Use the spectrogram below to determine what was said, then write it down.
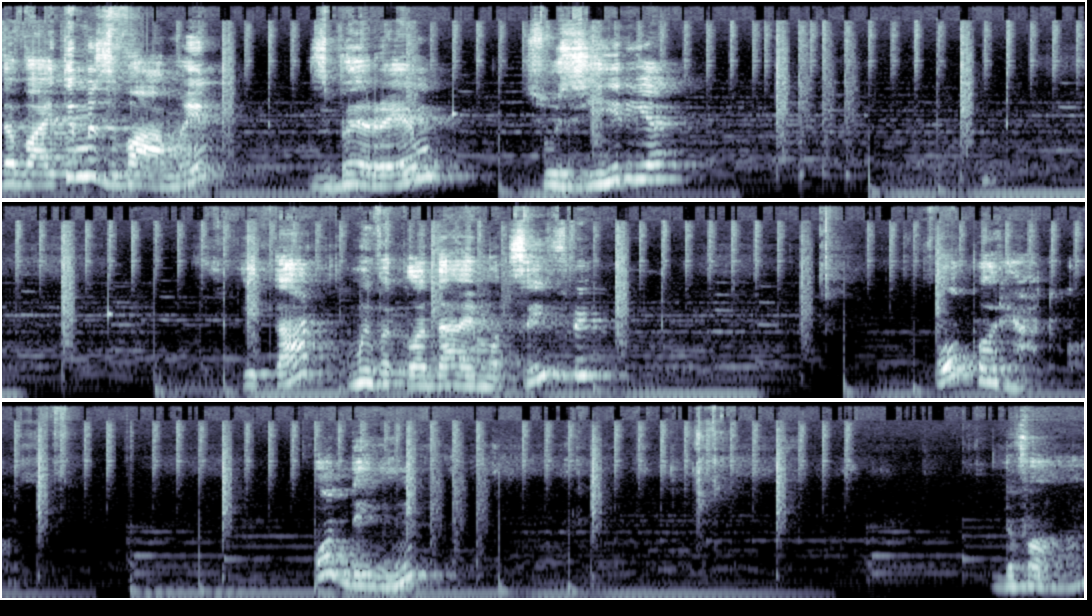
Давайте ми з вами зберемо сузір'я І так ми викладаємо цифри по порядку. Один, два,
